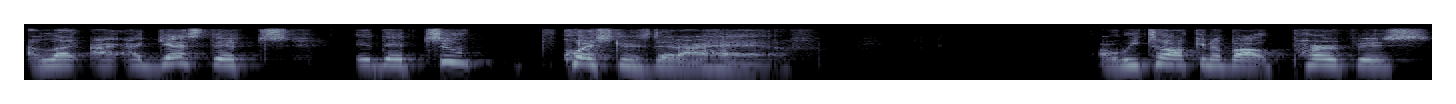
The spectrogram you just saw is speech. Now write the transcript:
I like I, I guess there's there are two questions that I have. Are we talking about purpose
